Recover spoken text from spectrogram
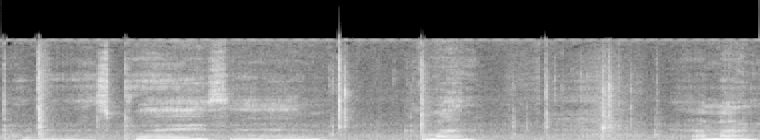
put it in its place and come on. Come on.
